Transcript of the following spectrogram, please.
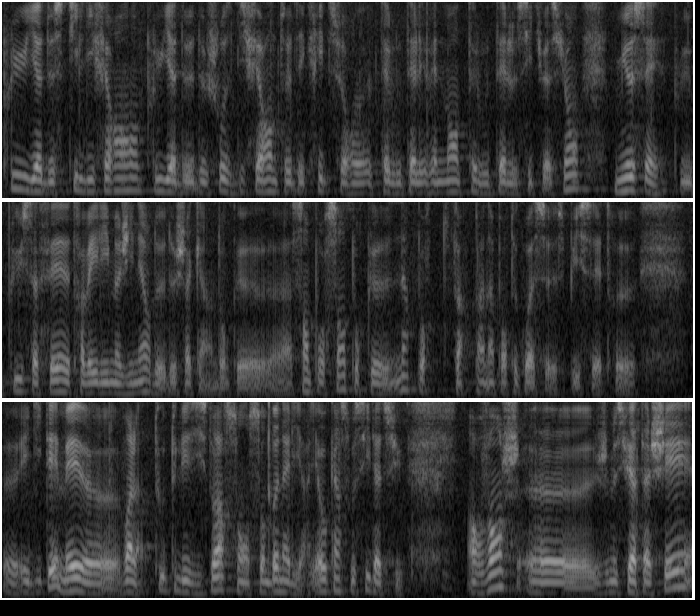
plus il y a de styles différents, plus il y a de, choses différentes décrites sur euh, tel ou tel événement, telle ou telle situation, mieux c'est, plus, plus ça fait travailler l'imaginaire de, chacun. Donc euh, à 100% pour que n'importe, enfin pas n'importe quoi se, puisse être édité, mais voilà, toutes les histoires sont, sont, bonnes à lire, il n'y a aucun souci là-dessus. En revanche, je me suis attaché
